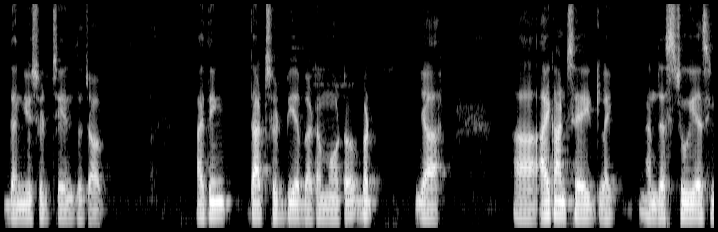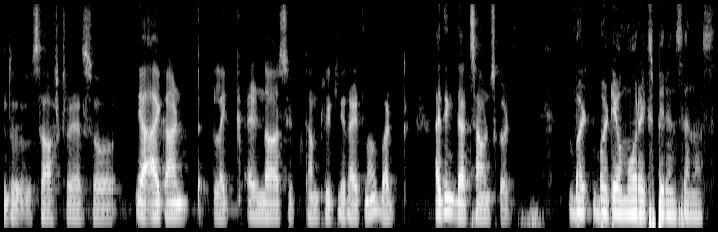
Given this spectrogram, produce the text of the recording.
then you should change the job. I think that should be a better motto but yeah uh, i can't say it like i'm just two years into software so yeah i can't like endorse it completely right now but i think that sounds good. But but you're more experienced than us.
